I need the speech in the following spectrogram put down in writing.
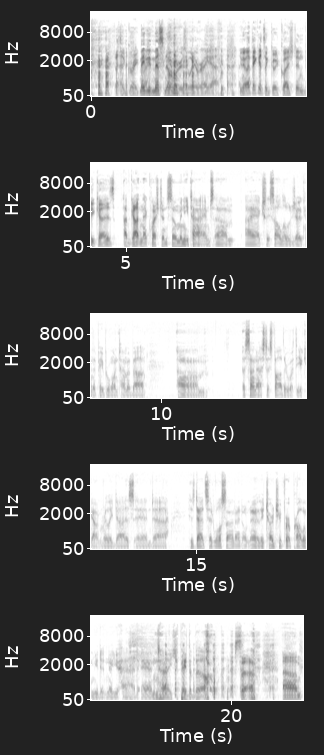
that's a great Maybe misnomers or whatever, right? Yeah. You know, I think it's a good question because I've gotten that question so many times. Um, I actually saw a little joke in the paper one time about um, a son asked his father what the accountant really does, and uh, his dad said, "Well, son, I don't know. They charge you for a problem you didn't know you had, and uh, you paid the bill." so, um,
